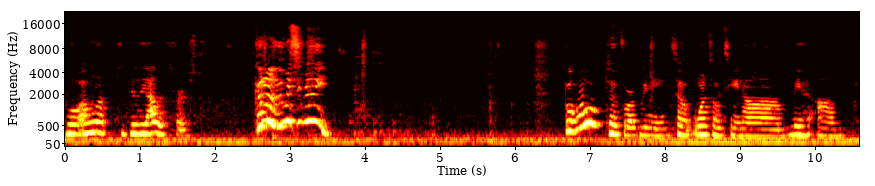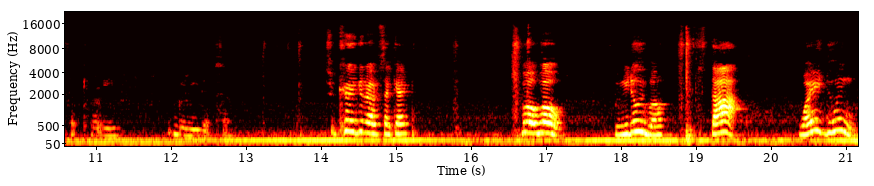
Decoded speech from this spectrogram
Well, I want to do the Alice first. Come on, let me see me. But who we need so one seventeen. Um, we um security. We need it. So. can Security, get up, okay? Whoa, whoa! What are you doing, bro? Stop! What are you doing?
